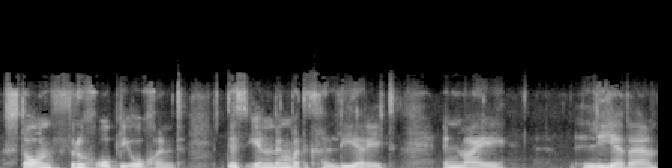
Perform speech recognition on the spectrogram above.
staan vroeg op die oggend. Dis een ding wat ek geleer het in my lewe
